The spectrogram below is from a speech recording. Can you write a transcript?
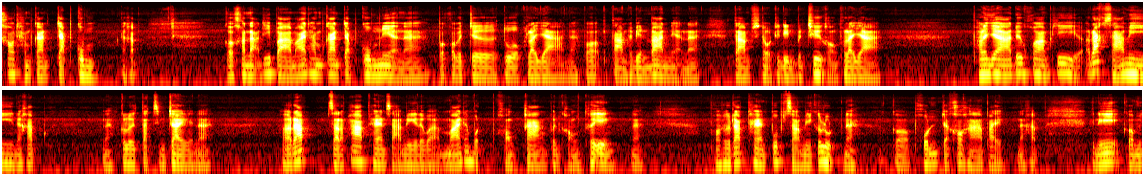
เข้าทำการจับกลุ่มนะครับ ก็ขณะที่ป่าไม้ทำการจับกลุ่มเนี่ยนะปรากฏไปเจอตัวภรรยานะเพราะตามทะเบียนบ้านเนี่ยนะตามโฉนดที่ดินเป็นชื่อของภรรยา ภรรยาด้วยความที่รักสามีนะครับนะก็เลยตัดสินใจนะรับสารภาพแทนสามีเลยว่าไม้ทั้งหมดของกลางเป็นของเธอเองนะ อเธอรับแทนปุ๊บสามีก็หลุดนะก็พ้นจากข้อหาไปนะครับ ทีนี้ก็มี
